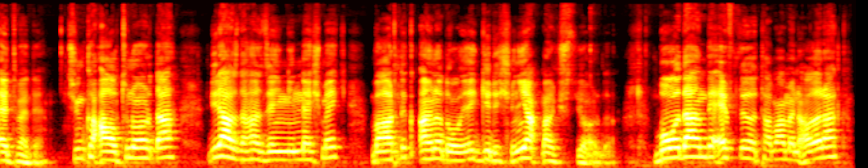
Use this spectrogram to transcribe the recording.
etmedi. Çünkü Altın Orda biraz daha zenginleşmek ve artık Anadolu'ya girişini yapmak istiyordu. Boğdan da Eflak'ı tamamen alarak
